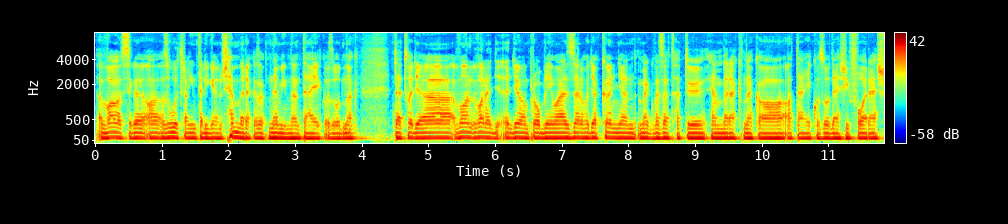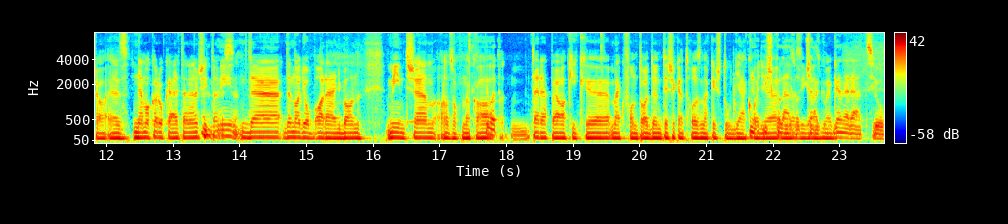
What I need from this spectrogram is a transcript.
valószínűleg az ultra intelligens emberek azok nem minden tájékozódnak. Tehát, hogy uh, van, van egy, egy olyan probléma ezzel, hogy a könnyen megvezethető embereknek a, a tájékozódási forrása ez. Nem akarok általánosítani, de, de nagyobb arányban, mint sem azoknak a Jó, hát- terepe, akik megfontolt döntéseket hoznak, és tudják, hogy iskolázottság, az igaz, meg... generációk,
